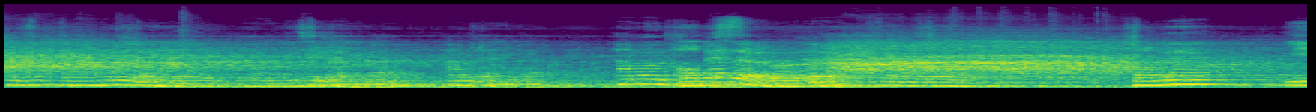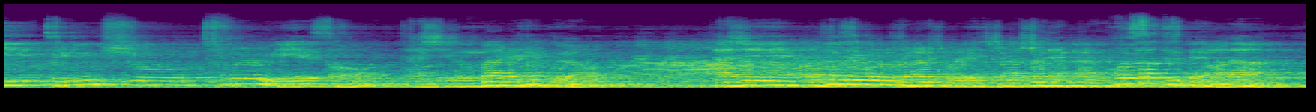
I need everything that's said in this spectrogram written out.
콘서트 하루 전에 한 이틀 전인가요? 하루 전인가요? 한번 더 뺐어요, 여러분들. 저는 이 드림쇼 2를 위해서 다시 음반을 했고요. 다시 어떤 색으로 돌아갈지 모르겠지만 저는 약간 콘서트 때마다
